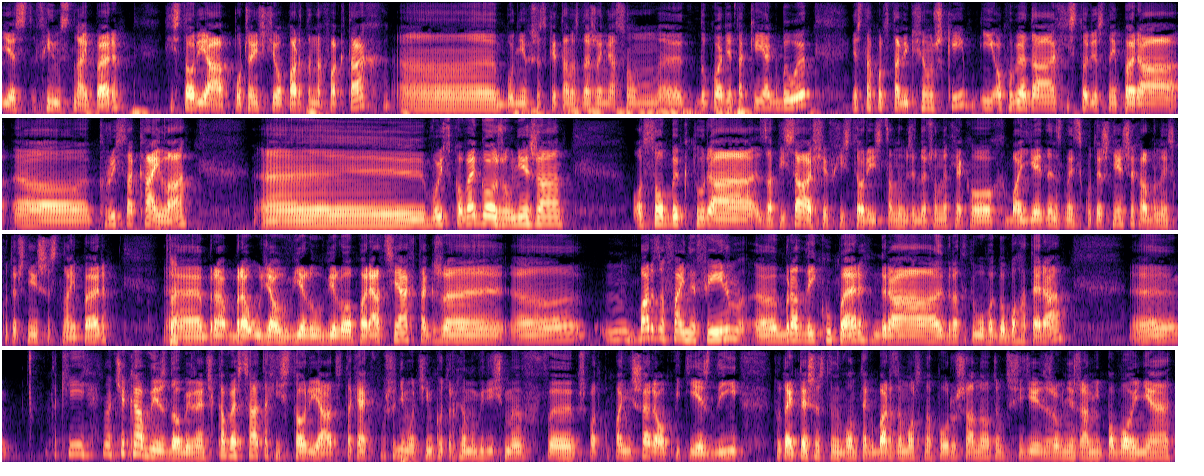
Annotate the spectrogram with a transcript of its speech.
jest film Sniper. Historia po części oparta na faktach, e, bo nie wszystkie tam zdarzenia są e, dokładnie takie jak były. Jest na podstawie książki i opowiada historię snajpera Chrisa Kyla, wojskowego żołnierza, osoby, która zapisała się w historii Stanów Zjednoczonych jako chyba jeden z najskuteczniejszych albo najskuteczniejszy snajper. Tak. E, bra, brał udział w wielu, wielu operacjach, także e, bardzo fajny film. E, Bradley Cooper gra, gra tytułowego bohatera. E, taki no, ciekawy jest do obejrzenia. Ciekawa jest cała ta historia. To tak jak w poprzednim odcinku trochę mówiliśmy w, w przypadku pani Shera o PTSD. Tutaj też jest ten wątek bardzo mocno poruszany o tym, co się dzieje z żołnierzami po wojnie.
